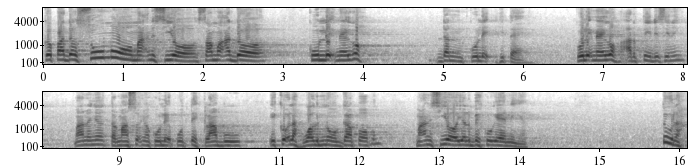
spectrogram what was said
kepada semua manusia sama ada kulit merah dan kulit hitam. Kulit merah arti di sini maknanya termasuknya kulit putih kelabu ikutlah warna gapo pun manusia yang lebih kurang ni. Itulah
